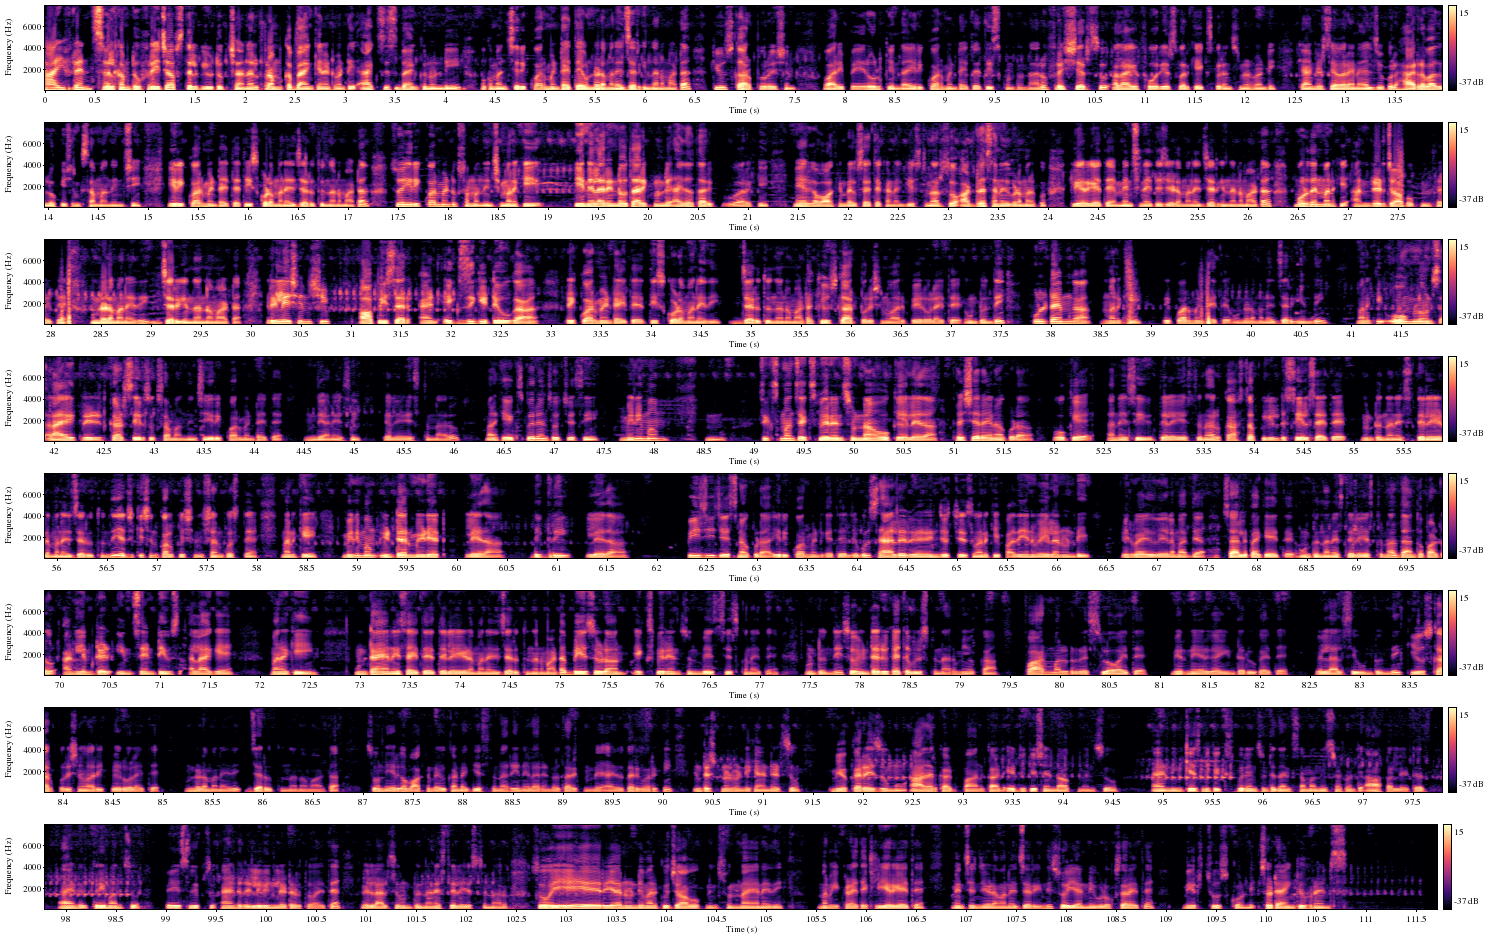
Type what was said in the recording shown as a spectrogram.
Hi friends welcome to free jobs Telugu YouTube channel ప్రముఖ bank అయినటువంటి axis bank నుండి ఒక మంచి రిక్వైర్మెంట్ అయితే ఉండడం అనేది జరిగిందనమాట క్యూస్ కార్పొరేషన్ వారి పేరోల్ కింద ఈ రిక్వైర్మెంట్ అయితే తీసుకుంటున్నారు. ఫ్రెషర్స్ అలాగే ఫోర్ ఇయర్స్ వరకు ఎక్స్పీరియన్స్ ఉన్నటువంటి క్యాండిడేట్స్ ఎవరైనా ఎలిజిబుల్ హైదరాబాద్ లొకేషన్కి సంబంధించి ఈ రిక్వైర్మెంట్ అయితే తీసుకోవడం అనేది జరుగుతుందన్నమాట. సో ఈ రిక్వైర్మెంట్కి సంబంధించి మనకి ఈ నెల రెండో తారీఖు నుండి ఐదో తారీఖు వరకు నేరుగా వాకింగ్ డ్రైవ్స్ అయితే కండక్ట్ చేస్తున్నారు. సో అడ్రస్ అనేది కూడా మనకు క్లియర్గా అయితే మెన్షన్ అయితే చేయడం అనేది జరిగిందన్నమాట. మోర్ దెన్ మనకి హండ్రెడ్ జాబ్ ఓపెనింగ్స్ అయితే ఉండడం అనేది జరిగిందన్నమాట. రిలేషన్షిప్ ఆఫీసర్ అండ్ ఎగ్జిక్యూటివ్గా రిక్వైర్మెంట్ అయితే తీసుకోవడం అనేది జరుగుతుందన్నమాట. క్యూస్ కార్పొరేషన్ వారి పేరులో అయితే ఉంటుంది. ఫుల్ టైమ్గా మనకి రిక్వైర్మెంట్ అయితే ఉండడం అనేది జరిగింది. మనకి హోమ్ లోన్స్ అలాగే క్రెడిట్ కార్డ్ సేల్స్కి సంబంధించి రిక్వైర్మెంట్ అయితే ఉంది అనేసి తెలియజేస్తున్నారు. మనకి ఎక్స్పీరియన్స్ వచ్చేసి మినిమం సిక్స్ మంత్స్ ఎక్స్పీరియన్స్ ఉన్నా ఓకే లేదా ఫ్రెషర్ అయినా కూడా ఓకే అనేసి తెలియజేస్తున్నారు. కాస్త ఫీల్డ్ సేల్స్ అయితే ఉంటుందనేసి తెలియడం అనేది జరుగుతుంది. ఎడ్యుకేషన్ క్వాలిఫికేషన్ విషయానికి వస్తే మనకి మినిమం ఇంటర్మీడియట్ లేదా డిగ్రీ లేదా పీజీ చేసినా కూడా ఈ రిక్వైర్మెంట్కి అయితే ఎలిజిబుల్ శాలరీ రేంజ్ వచ్చేసి మనకి పదిహేను వేల నుండి ఇరవై ఐదు వేల మధ్య శాలరీ ప్యాక్ అయితే ఉంటుందనేసి తెలియజేస్తున్నారు. దాంతోపాటు అన్లిమిటెడ్ ఇన్సెంటివ్స్ అలాగే మనకి ఉంటాయనేసి అయితే తెలియడం అనేది జరుగుతుందనమాట బేస్డ్ ఆన్ ఎక్స్పీరియన్స్ బేస్ చేసుకుని అయితే ఉంటుంది. సో ఇంటర్వ్యూకి అయితే పిలుస్తున్నారు. మీ యొక్క ఫార్మల్ డ్రెస్లో అయితే మీరు నేరుగా ఇంటర్వ్యూకి అయితే వెళ్ళాల్సి ఉంటుంది. క్యూస్ కార్పొరేషన్ వారి పేరోల్ అయితే ఉండడం అనేది జరుగుతుందన్నమాట. సో నేరుగా వాక్ ఇంటర్వ్యూ కండక్ట్ చేస్తున్నారు. ఈ నెల రెండో తారీఖు నుండి ఐదో తారీఖు వరకు ఇంట్రెస్ట్ ఉన్నటువంటి క్యాండిడేట్స్ మీ యొక్క resume Aadhaar card PAN card education documents and in case మీకు ఎక్స్పీరియన్స్ ఉంటే దానికి సంబంధించినటువంటి offer letter and three months pay slips and relieving లెటర్తో అయితే వెళ్ళాల్సి ఉంటుందనేసి తెలియజేస్తున్నారు. సో ఏ ఏరియా నుండి మనకు జాబ్ ఓపెనింగ్స్ ఉన్నాయనేది మనకి ఇక్కడైతే క్లియర్గా అయితే మెన్షన్ చేయడం అనేది జరిగింది. సో ఇవన్నీ కూడా ఒకసారి అయితే మీరు చూసుకోండి. So thank you friends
